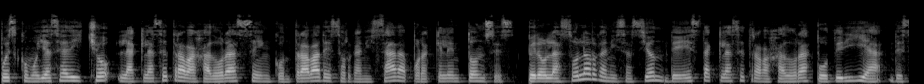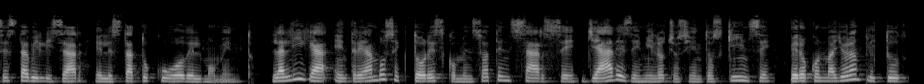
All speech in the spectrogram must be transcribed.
pues como ya se ha dicho, la clase trabajadora se encontraba desorganizada por aquel entonces, pero la sola organización de esta clase trabajadora podría desestabilizar el statu quo del momento. La liga entre ambos sectores comenzó a tensarse ya desde 1815, pero con mayor amplitud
